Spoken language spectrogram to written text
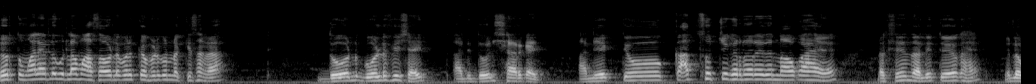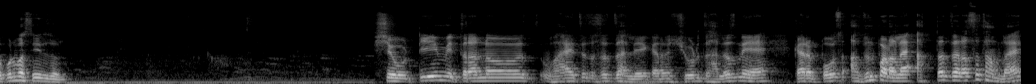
तर तुम्हाला यातला कुठला मासा आवडला मला कमेंट करून नक्की सांगा. दोन गोल्ड फिश आहेत. आणि दोन शार्क आहेत. आणि एक तो काच स्वच्छ करणार आहे त्याचं नाव काय आहे? लक्षणीय झाले तो एक आहे. लपून बसते इथे जाऊन. शेवटी मित्रांनो व्हायचं तसंच झाले कारण शूट झालंच नाही आहे कारण पाऊस अजून पडालाय आत्ताच जरासं थांबलाय.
